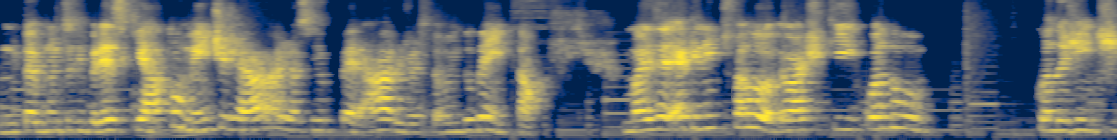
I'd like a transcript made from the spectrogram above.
Muita, muitas empresas que atualmente já já se recuperaram, já estão indo bem e tal. Mas é, é que nem tu falou, eu acho que quando quando a gente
